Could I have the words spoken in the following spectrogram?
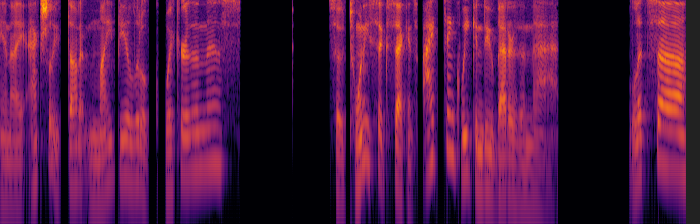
And I actually thought it might be a little quicker than this. So 26 seconds. I think we can do better than that. Let's, uh,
